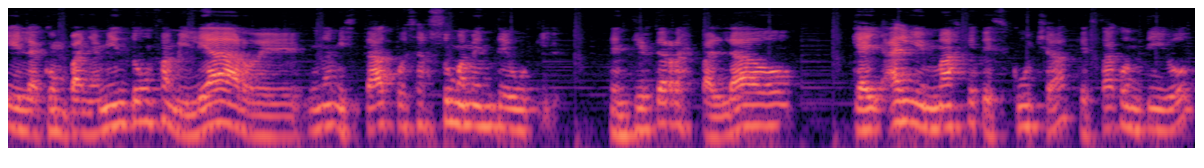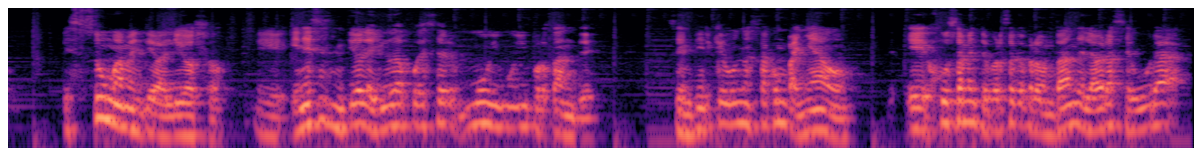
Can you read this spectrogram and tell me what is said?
el acompañamiento de un familiar, de una amistad, puede ser sumamente útil. Sentirte respaldado, que hay alguien más que te escucha, que está contigo, es sumamente valioso. Eh, en ese sentido, la ayuda puede ser muy, muy importante. Sentir que uno está acompañado. Eh, justamente por eso que preguntaban de la hora segura,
